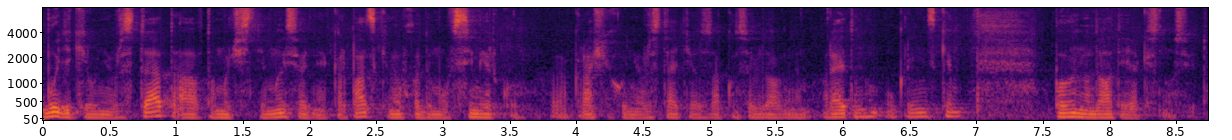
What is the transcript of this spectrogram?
Будь-який університет, а в тому числі ми сьогодні Карпатський, ми входимо в сімірку е, кращих університетів за консолідованим рейтингом українським, повинен давати якісну освіту.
